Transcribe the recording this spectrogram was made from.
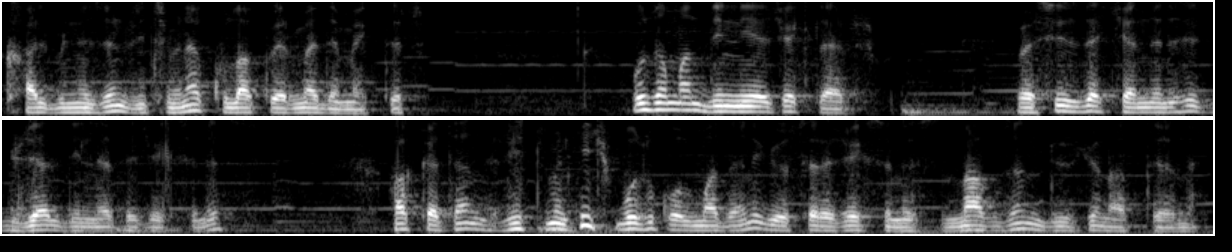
kalbinizin ritmine kulak verme demektir. O zaman dinleyecekler ve siz de kendinizi güzel dinleteceksiniz. Hakikaten ritmin hiç bozuk olmadığını göstereceksiniz. Nabzın düzgün attığını.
